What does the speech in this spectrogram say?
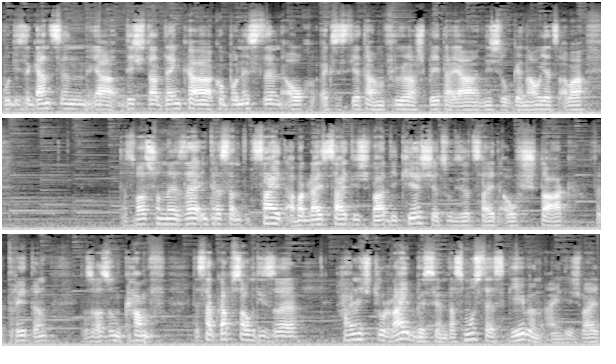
wo diese ganzen ja, Dichter, Denker, Komponisten auch existiert haben, früher, später, ja, nicht so genau jetzt, aber das war schon eine sehr interessante Zeit, aber gleichzeitig war die Kirche zu dieser Zeit auch stark vertreten. Das war so ein Kampf. Deshalb gab es auch diese Heimlichtuerei ein bisschen. Das musste es geben eigentlich, weil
